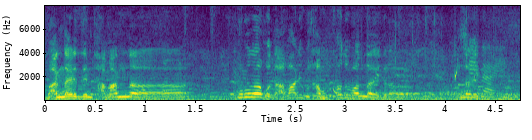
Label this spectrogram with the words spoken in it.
만날 애들은 다 만나 코로나고 나발이고 감옥 가도 만나 얘들아. 만날 애들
